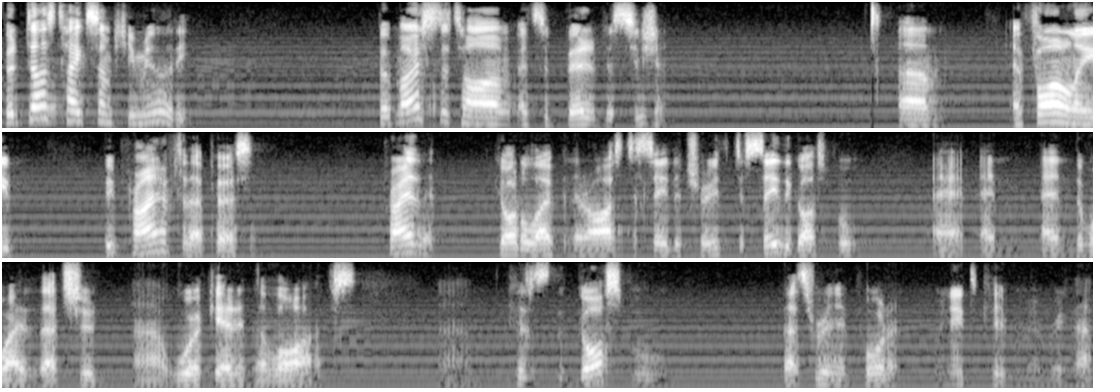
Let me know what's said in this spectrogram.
but it does take some humility. But most of the time, it's a better decision. Um, and finally, be praying for that person. Pray that God will open their eyes to see the truth, to see the gospel, and and, and the way that that should uh, work out in their lives. Because um, the gospel, that's really important. We need to keep remembering that.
